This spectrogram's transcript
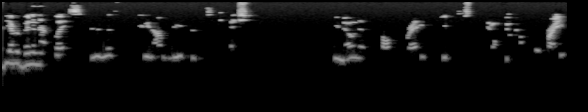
Have you ever been in that place? And in this, you know, read through the situation. You know that it's called to pray. You just you don't feel comfortable praying.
